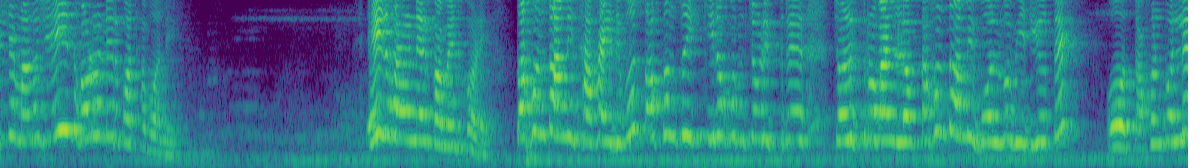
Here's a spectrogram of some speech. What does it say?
এসে মানুষ এই ধরনের কথা বলে? এই ধরনের কমেন্ট করে। তখন তো আমি সাফাই দিব, তখন তুই কীরকম চরিত্রের, চরিত্রবান লোক, তখন তো আমি বলব ভিডিওতে। ও, তখন বললে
